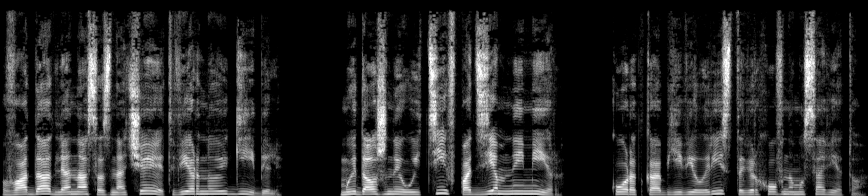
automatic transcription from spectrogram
Вода для нас означает верную гибель. Мы должны уйти в подземный мир, коротко объявил Ристо Верховному Совету.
